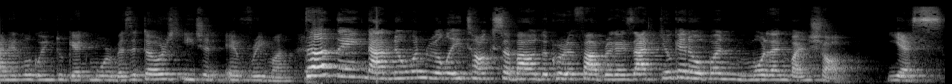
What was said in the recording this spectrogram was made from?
and it will going to get more visitors each and every month. Third thing that no one really talks about the Creative Fabrica is that you can open more than one shop. Yes,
